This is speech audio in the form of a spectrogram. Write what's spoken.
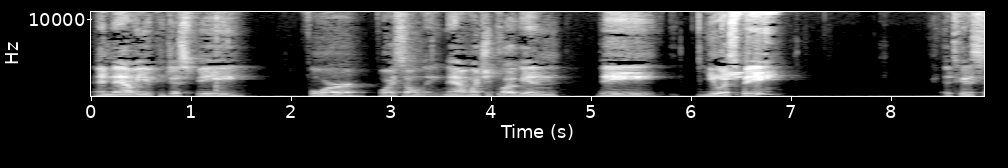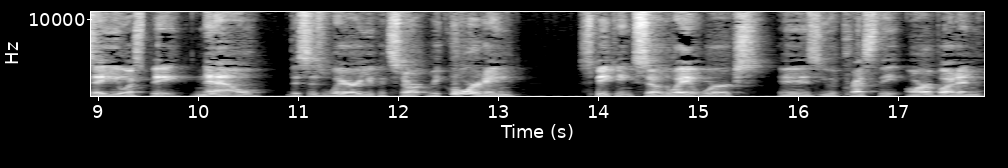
and now you could just be for voice only. Now, once you plug in the USB, it's going to say USB. Now, this is where you could start recording speaking. So the way it works is you would press the R button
